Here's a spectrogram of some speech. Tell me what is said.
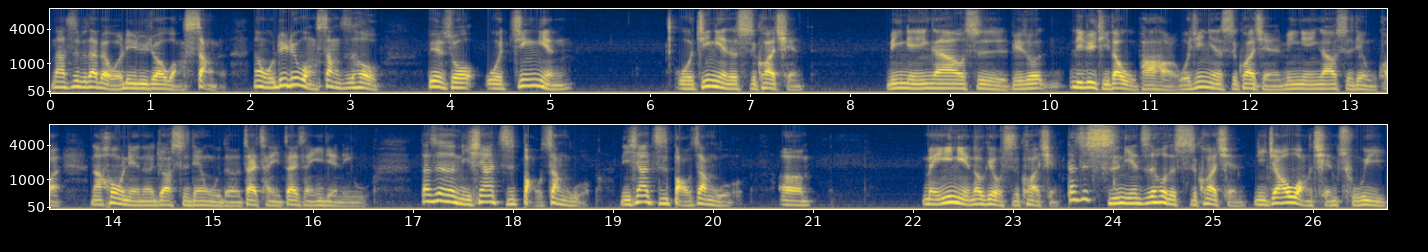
那是不是代表我利率就要往上了？那我利率往上之后，比如说我今年我今年的十块钱，明年应该要是比如说利率提到五趴好了，我今年的十块钱，明年应该要十点五块，那后年呢就要十点五的再乘以再乘一点零五。但是呢，你现在只保障我，你现在只保障我。呃，每一年都给我十块钱，但是十年之后的十块钱，你就要往前除以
